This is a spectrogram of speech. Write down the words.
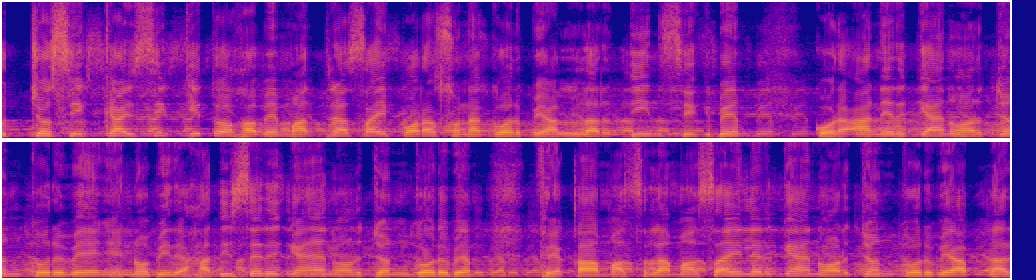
উচ্চ শিক্ষায় শিক্ষিত হবে, মাদ্রাসায় পড়াশোনা করবে, আল্লাহর দিন শিখবে, কোরআনের জ্ঞান অর্জন করবে, নবীর হাদিসের জ্ঞান অর্জন করবে, ফেকা মাসলা মাসাইলের জ্ঞান অর্জন করবে, আপনার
